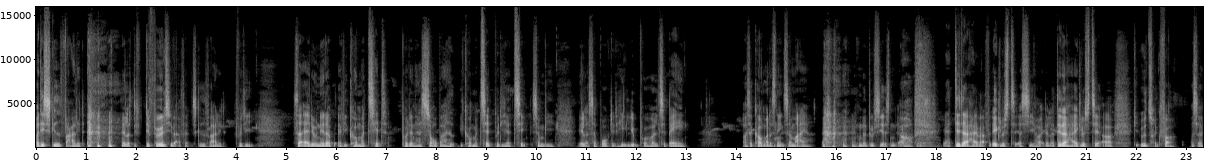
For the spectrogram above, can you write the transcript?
Og det er skide farligt. Eller det, det føles i hvert fald skide farligt. Fordi så er det jo netop, at vi kommer tæt på den her sårbarhed. Vi kommer tæt på de her ting, som vi ellers har brugt et helt liv på at holde tilbage. Og så kommer der sådan en som mig, når du siger sådan, åh, ja, det der har jeg i hvert fald ikke lyst til at sige højt, eller det der har jeg ikke lyst til at give udtryk for. Og så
